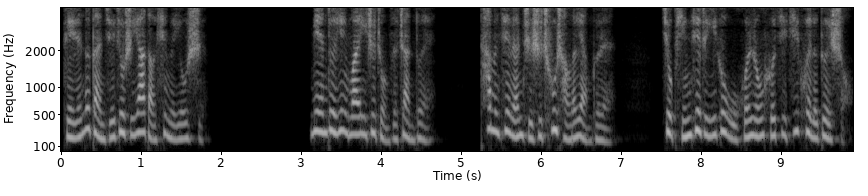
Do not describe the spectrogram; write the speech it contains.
给人的感觉就是压倒性的优势。面对另外一支种子战队。他们竟然只是出场了两个人，就凭借着一个武魂融合技击溃了对手，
